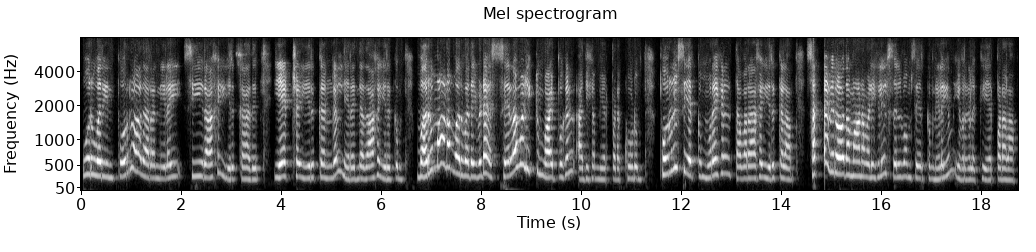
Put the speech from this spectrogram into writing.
ஒருவரின் பொருளாதார நிலை சீராக இருக்காது. ஏற்ற இறுக்கங்கள் நிறைந்ததாக இருக்கும். வருமானம் வருவதை விட செலவழிக்கும் வாய்ப்புகள் அதிகம் ஏற்படக்கூடும். பொருள் சேர்க்கும் முறைகள் தவறாக இருக்கலாம். சட்டவிரோதமான வழிகளில் செல்வம் சேர்க்கும் நிலையும் இவர்களுக்கு ஏற்படலாம்.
